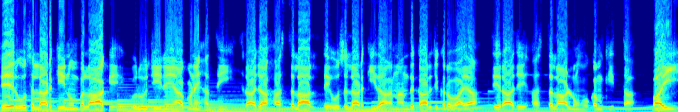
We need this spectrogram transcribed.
ਫਿਰ ਉਸ ਲੜਕੀ ਨੂੰ ਬੁਲਾ ਕੇ ਗੁਰੂ ਜੀ ਨੇ ਆਪਣੇ ਹੱਥੀਂ ਰਾਜਾ ਹਸਤਲਾਲ ਤੇ ਉਸ ਲੜਕੀ ਦਾ ਆਨੰਦ ਕਾਰਜ ਕਰਵਾਇਆ ਤੇ ਰਾਜੇ ਹਸਤਲਾਲ ਨੂੰ ਹੁਕਮ ਕੀਤਾ, ਭਾਈ,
